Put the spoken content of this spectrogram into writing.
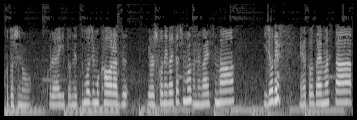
今年の黒柳と熱文字も変わらず、よろしくお願いいたします。お願いします。以上です。ありがとうございました。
